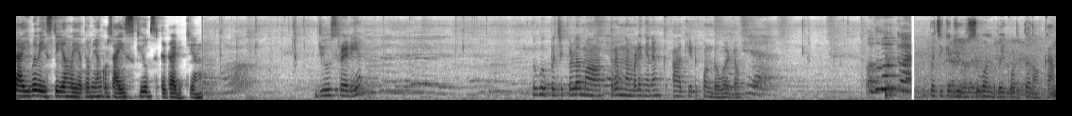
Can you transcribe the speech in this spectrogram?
ടൈവ് വേസ്റ്റ് ചെയ്യാൻ വയ്യാത്തതുകൊണ്ട് ഞാൻ കുറച്ച് ഐസ് ക്യൂബ്സ് ഇട്ടിട്ട് അടിക്കുകയാണ്. ജ്യൂസ് റെഡി ഉപ്പച്ചിക്കുള്ള മാത്രം നമ്മളിങ്ങനെ ആക്കിയിട്ട് കൊണ്ടുപോകും കേട്ടോ. ഉപ്പച്ചിക്ക് ജ്യൂസ് കൊണ്ടുപോയി കൊടുത്ത് നോക്കാം.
